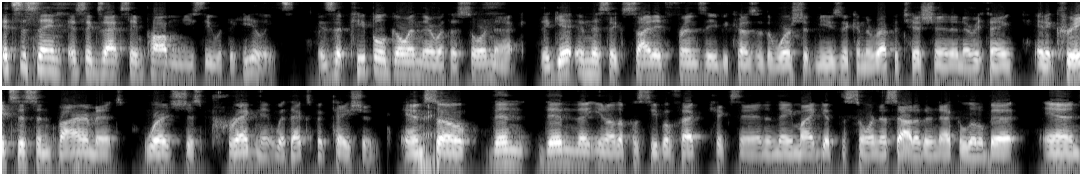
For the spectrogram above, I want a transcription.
It's the same, it's the exact same problem you see with the Heelys. Is that people go in there with a sore neck. They get in this excited frenzy because of the worship music and the repetition and everything. And it creates this environment where it's just pregnant with expectation. And Right. so then, then the, you know, the placebo effect kicks in and they might get the soreness out of their neck a little bit. And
